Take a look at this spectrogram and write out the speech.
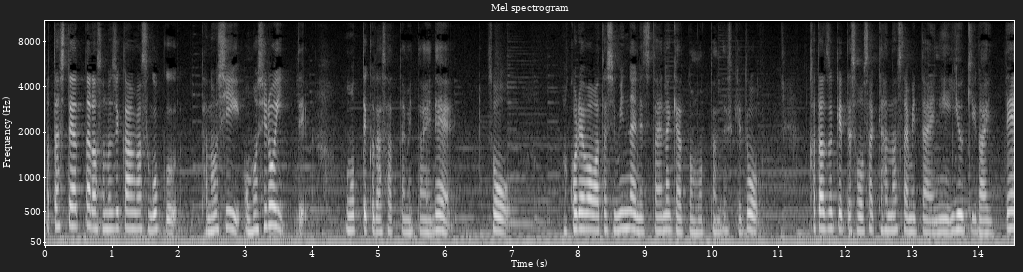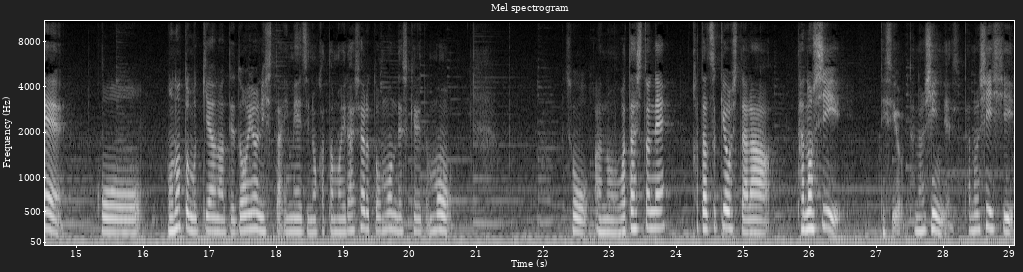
私とやったらその時間がすごく楽しい面白いって思ってくださったみたいでそう。これは私みんなに伝えなきゃと思ったんですけど片付けてそうさっき話したみたいに勇気がいってこう物と向き合うなんてどんようにしたイメージの方もいらっしゃると思うんですけれどもそうあの私とね片付けをしたら楽しいですよ。楽しいんです。楽しいし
